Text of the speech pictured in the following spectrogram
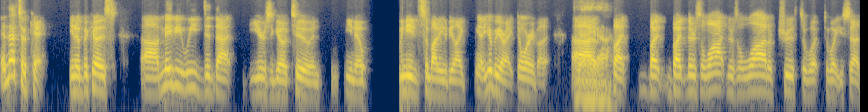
and that's okay, you know, because uh, maybe we did that years ago too, and you know, we needed somebody to be like, you know, you'll be all right, don't worry about it. Yeah, uh, yeah. But but but there's a lot there's a lot of truth to what to what you said.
